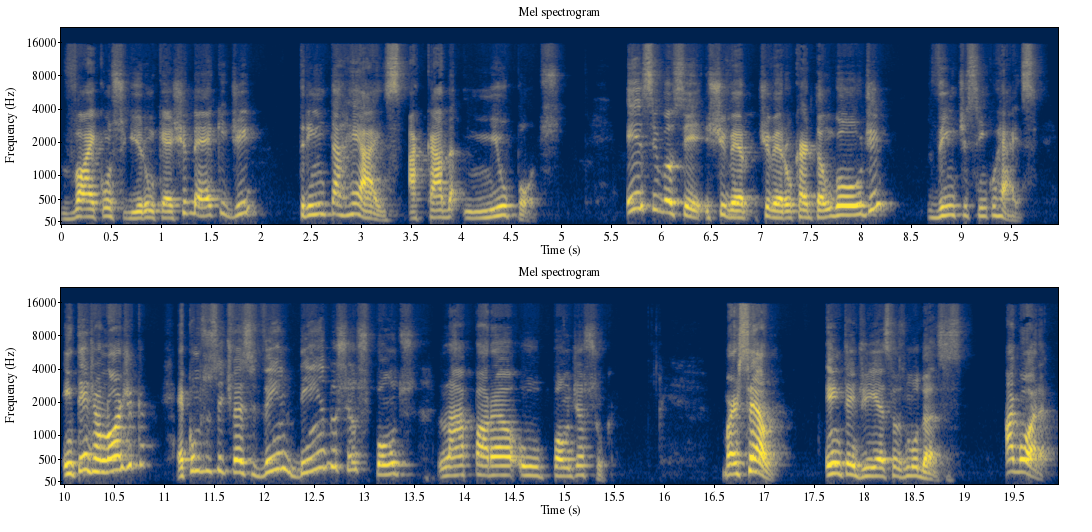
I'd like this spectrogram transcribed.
vai conseguir um cashback de 30 reais a cada mil pontos. E se você estiver, tiver o cartão Gold, 25 reais. Entende a lógica? É como se você estivesse vendendo seus pontos lá para o pão de açúcar. Marcelo, entendi essas mudanças. Agora,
